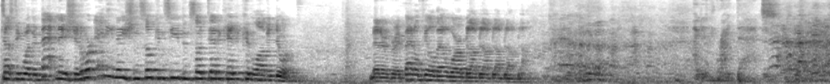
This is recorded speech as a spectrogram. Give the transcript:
testing whether that nation or any nation so conceived and so dedicated can long endure. Men are a great battlefield that war, blah, blah, blah, blah, blah. I didn't write that.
